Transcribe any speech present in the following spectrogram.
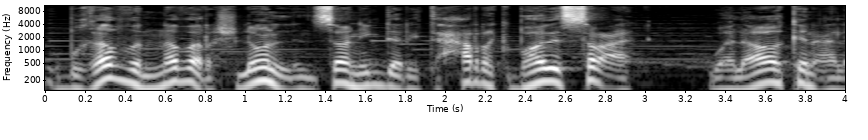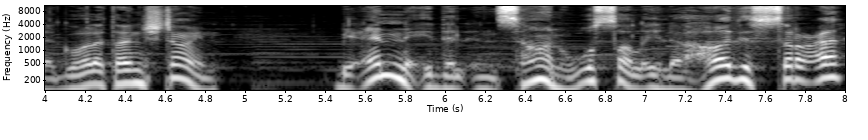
وبغض النظر شلون الإنسان يقدر يتحرك بهذه السرعة ولكن على قولة أينشتاين بأن إذا الإنسان وصل إلى هذه السرعة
